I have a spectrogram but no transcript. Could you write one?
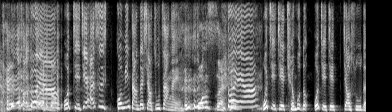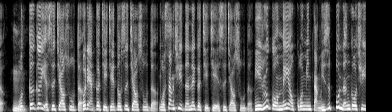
对啊，我姐姐还是。国民党的小组长哎，哇塞！对呀、啊，我姐姐全部都，我姐姐教书的，嗯、我哥哥也是教书的，我两个姐姐都是教书的，我上去的那个姐姐也是教书的。你如果没有国民党，你是不能够去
